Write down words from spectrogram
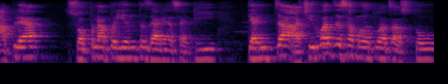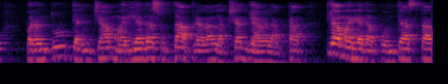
आपल्या स्वप्नापर्यंत जाण्यासाठी त्यांचा आशीर्वाद जसा महत्त्वाचा असतो परंतु त्यांच्या मर्यादा सुद्धा आपल्याला लक्षात घ्याव्या लागतात. त्या मर्यादा कोणत्या असतात?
